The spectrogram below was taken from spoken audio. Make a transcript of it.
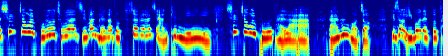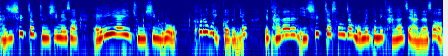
실적을 보여줘야지만 내가 더 투자를 하지 않겠니? 실적을 보여달라 라는 거죠. 그래서 이번에 또 다시 실적 중심에서 AI 중심으로 흐르고 있거든요. 다날은 이 실적 성장 모멘텀이 강하지 않아서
